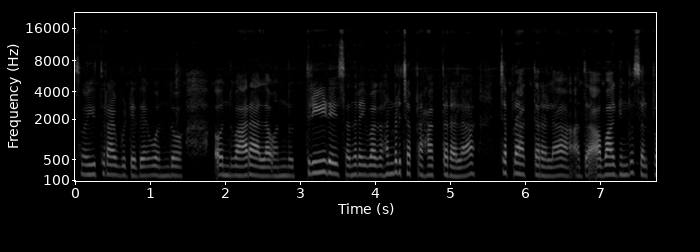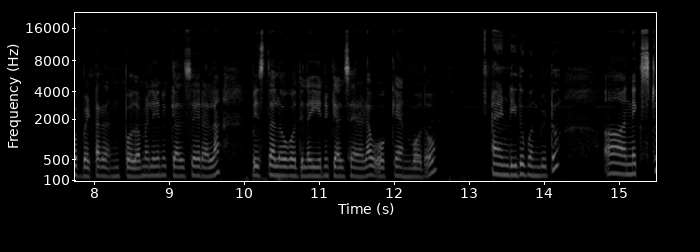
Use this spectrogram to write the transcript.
ಸೊ ಈ ಥರ ಆಗಿಬಿಟ್ಟಿದೆ. ಒಂದು ಒಂದು ವಾರ ಅಲ್ಲ, ಒಂದು ತ್ರೀ ಡೇಸ್ ಅಂದರೆ ಇವಾಗ ಅಂದರೆ ಚಪ್ಪರ ಹಾಕ್ತಾರಲ್ಲ ಚಪ್ಪರ ಹಾಕ್ತಾರಲ್ಲ, ಅದು ಅವಾಗಿಂದ ಸ್ವಲ್ಪ ಬೆಟರ್ ಅನ್ಬೋದು. ಆಮೇಲೆ ಏನು ಕೆಲಸ ಇರೋಲ್ಲ, ಬಿಸ್ಲಲ್ಲಿ ಹೋಗೋದಿಲ್ಲ, ಏನು ಕೆಲಸ ಇರೋಲ್ಲ ಓಕೆ ಅನ್ಬೋದು. ಆ್ಯಂಡ್ ಇದು ಬಂದುಬಿಟ್ಟು ನೆಕ್ಸ್ಟ್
